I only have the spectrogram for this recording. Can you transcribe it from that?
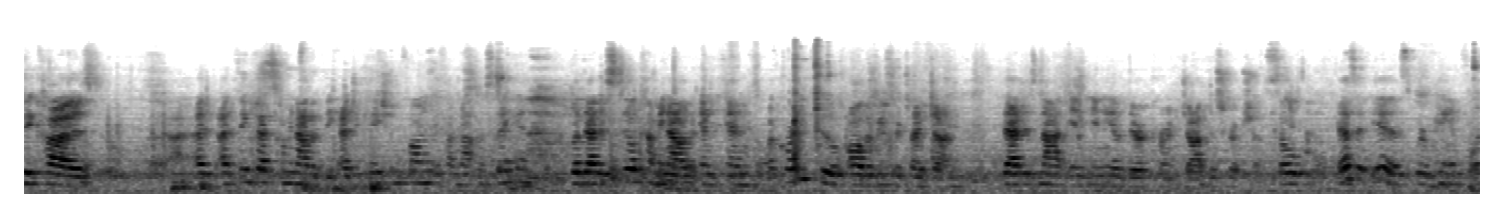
because I, I think that's coming out of the education fund, if I'm not mistaken, but that is still coming out, and, and according to all the research I've done, that is not in any of their current job descriptions. So as it is, we're paying four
